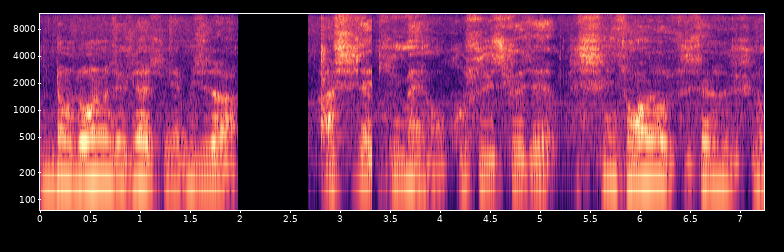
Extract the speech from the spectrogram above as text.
でもどうにもできないしね見てたら足で地面をこすりつけて必死に止まろうとしてるんですけど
